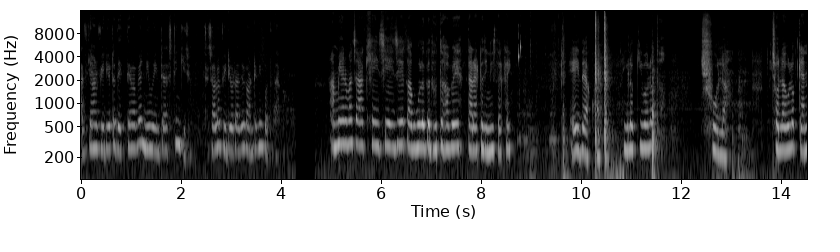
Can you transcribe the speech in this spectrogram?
আজকে আমার ভিডিওটা দেখতে পাবে নিউ ইন্টারেস্টিং কিছু। তো চলো, ভিডিওটা আজকে কন্টিনিউ করতে থাকো। আমি আর মা চা খেয়েছি, এই যে কাপগুলোকে ধুতে হবে, তার একটা জিনিস দেখাই। এই দেখো, এগুলো কি বলো তো ছোলা ছোলাগুলো কেন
